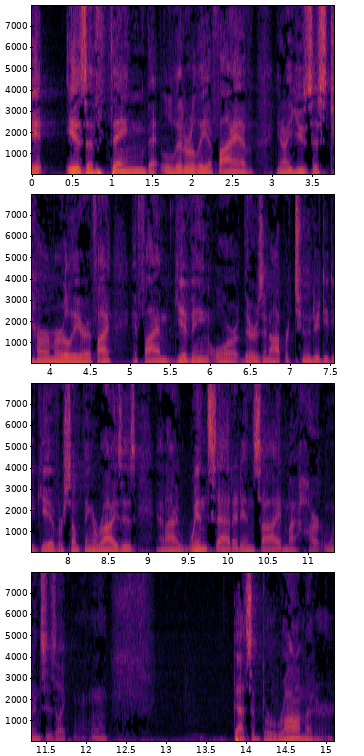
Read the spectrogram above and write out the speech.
It is a thing that literally, if I have, you know, I used this term earlier. If I if I am giving, or there's an opportunity to give, or something arises, and I wince at it inside, my heart winces like. Mm, that's a barometer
